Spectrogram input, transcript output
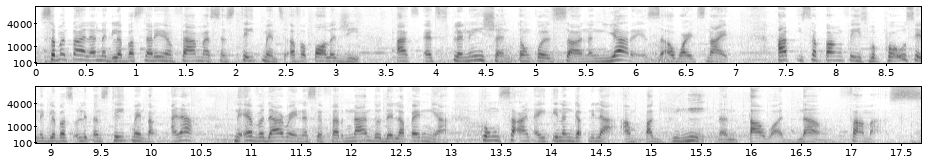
Samantala, naglabas na rin ang FAMAS ng statements of apology explanation tungkol sa nangyari sa awards night. At isa pang Facebook post ay naglabas ulit ng statement ng anak ni Eva Darren na si Fernando de la Peña kung saan ay tinanggap nila ang paghingi ng tawad ng FAMAS.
